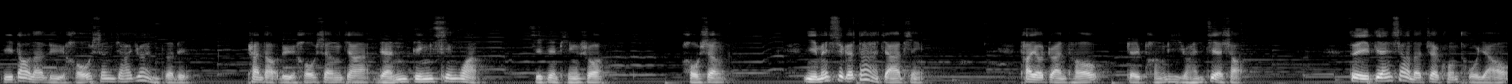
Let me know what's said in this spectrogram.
已到了吕侯生家院子里，看到吕侯生家人丁兴旺，习近平说：“侯生，你们是个大家庭。”他又转头给彭丽媛介绍。最边上的这孔土窑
